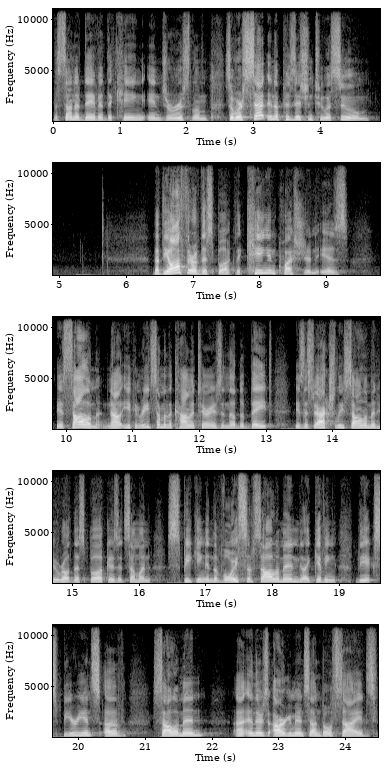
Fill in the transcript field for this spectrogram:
the son of David, the king in Jerusalem. So we're set in a position to assume that the author of this book, the king in question, is, is Solomon. Now, you can read some of the commentaries and they'll debate is this actually Solomon who wrote this book? Is it someone speaking in the voice of Solomon, like giving the experience of Solomon? Uh, and there's arguments on both sides.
